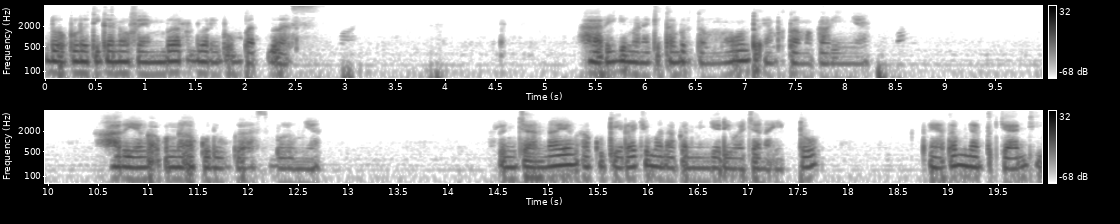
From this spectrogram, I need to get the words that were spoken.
23 November 2014 Hari di mana kita bertemu untuk yang pertama kalinya? Hari yang gak pernah aku duga sebelumnya. Rencana yang aku kira cuma akan menjadi wacana itu Ternyata benar terjadi.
